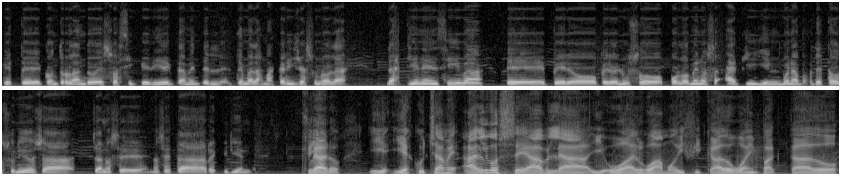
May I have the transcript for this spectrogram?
que esté controlando eso, así que directamente el tema de las mascarillas uno las, las tiene encima, eh, pero, pero el uso, por lo menos aquí y en buena parte de Estados Unidos, ya, ya no, se, no se está requiriendo. Claro, y, escúchame, ¿algo se habla o algo ha modificado o ha impactado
